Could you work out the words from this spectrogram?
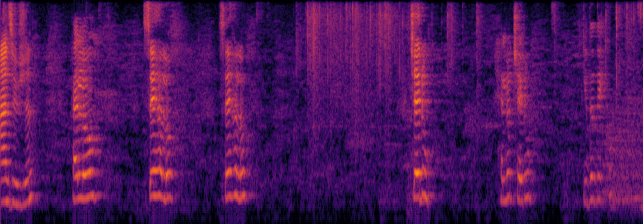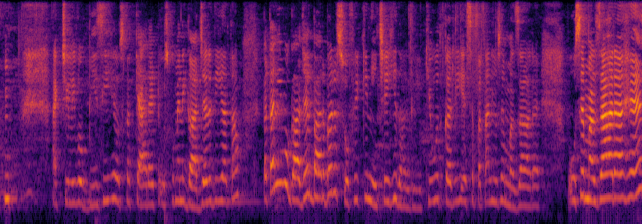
एज़ यूजल हेलो से हेलो से हेलो चेरू हेलो चेरू इधर देखो। एक्चुअली वो बिज़ी है, उसका कैरेट उसको मैंने गाजर दिया था। पता नहीं वो गाजर बार बार सोफे के नीचे ही डाल रही है। क्यों कर रही है ऐसे पता नहीं, उसे मज़ा आ रहा है। उसे मज़ा आ रहा है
